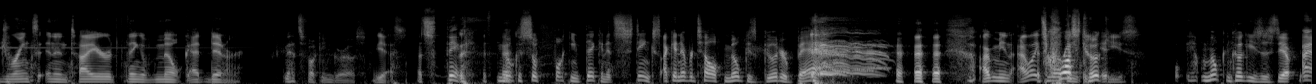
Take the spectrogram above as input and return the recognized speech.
drinks an entire thing of milk at dinner. that's fucking gross. Yes. That's thick. milk is so fucking thick and it stinks. I can never tell if milk is good or bad. I mean, I like It's milk and crusty. It- cookies. Yeah, milk and cookies is different. I,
